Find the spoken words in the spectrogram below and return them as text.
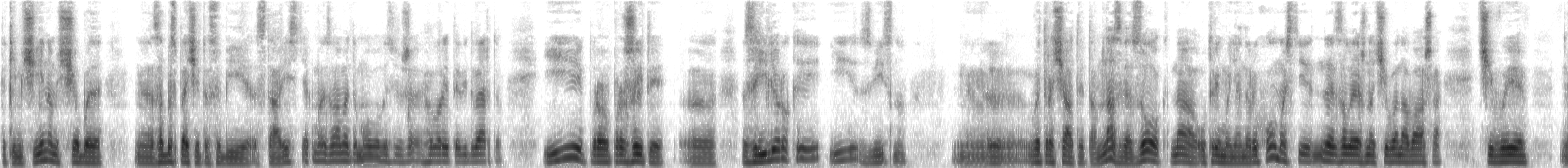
таким чином, щоб е, забезпечити собі старість, як ми з вами домовились вже говорити відверто, і прожити е, зрілі роки, і, звісно, е, витрачати там на зв'язок, на утримання нерухомості, незалежно чи вона ваша, чи ви е,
